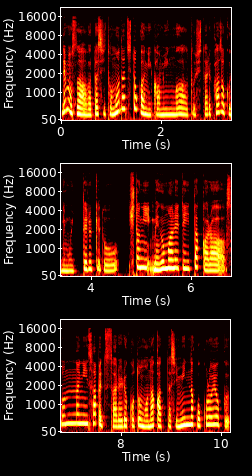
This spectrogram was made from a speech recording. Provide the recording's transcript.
でもさ、私友達とかにカミングアウトしたり家族にも言ってるけど、人に恵まれていたから、そんなに差別されることもなかったし、みんな快く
